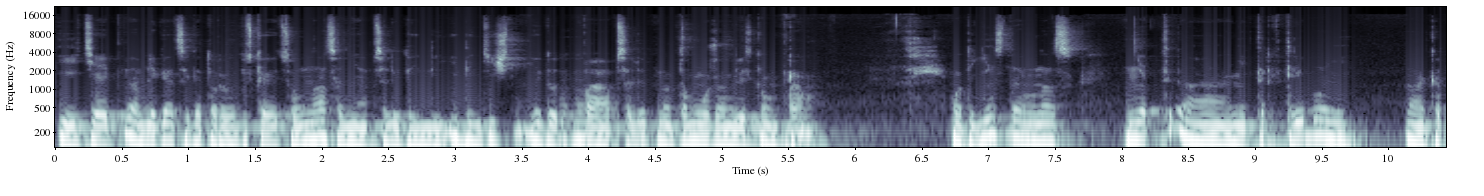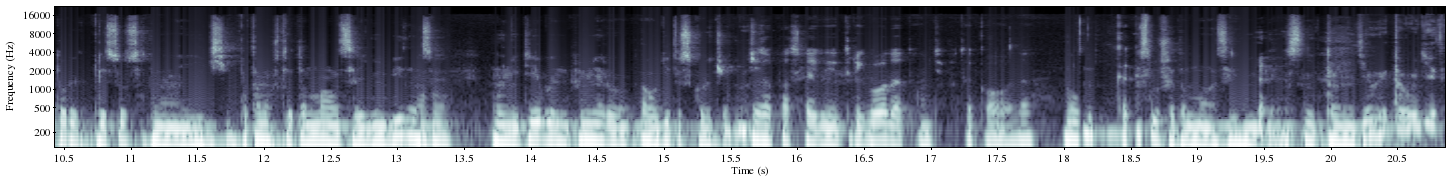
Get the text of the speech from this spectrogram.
и те облигации, которые выпускаются у нас, они абсолютно идентичны, идут угу. по абсолютно тому же английскому праву. Вот единственное, у нас нет а, некоторых требований а, которых присутствуют на X, потому что это малый средний бизнес. Uh-huh. Мы не требуем, к примеру, аудиторскую отчетность. За последние три года там типа такого, да? Ну, как... Слушай, это малый средний бизнес, никто не делает аудит.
